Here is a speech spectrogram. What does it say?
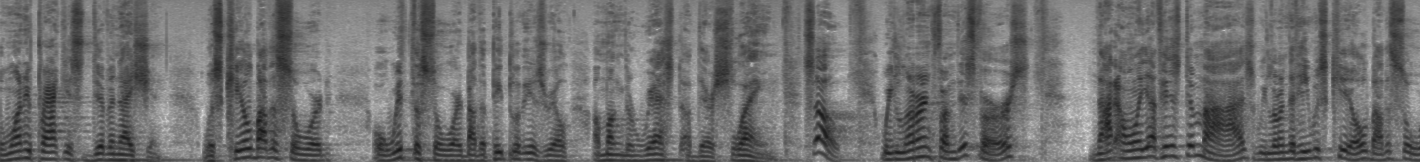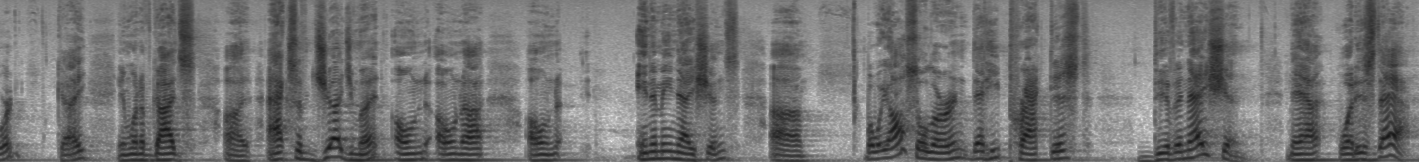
The one who practiced divination was killed by the sword or with the sword by the people of Israel among the rest of their slain. So, we learn from this verse not only of his demise, we learn that he was killed by the sword, okay, in one of God's uh, acts of judgment on, on, uh, on enemy nations. Uh, but we also learn that he practiced divination. Now, what is that?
